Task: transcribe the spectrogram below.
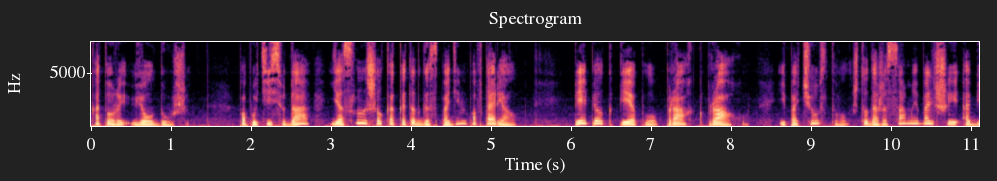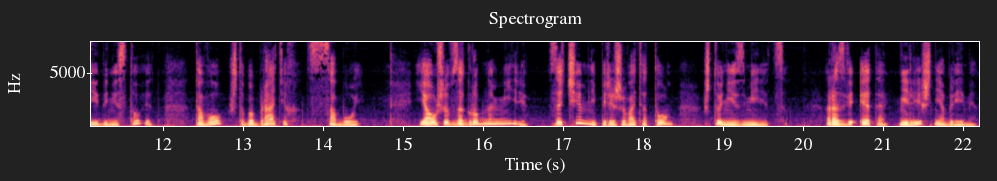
который вел души. По пути сюда я слышал, как этот господин повторял «пепел к пеплу, прах к праху» и почувствовал, что даже самые большие обиды не стоят того, чтобы брать их с собой. Я уже в загробном мире, зачем мне переживать о том, что не изменится? Разве это не лишнее бремя?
